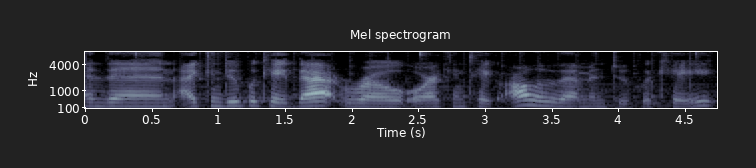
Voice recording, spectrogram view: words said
and then I can duplicate that row or I can take all of them and duplicate.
